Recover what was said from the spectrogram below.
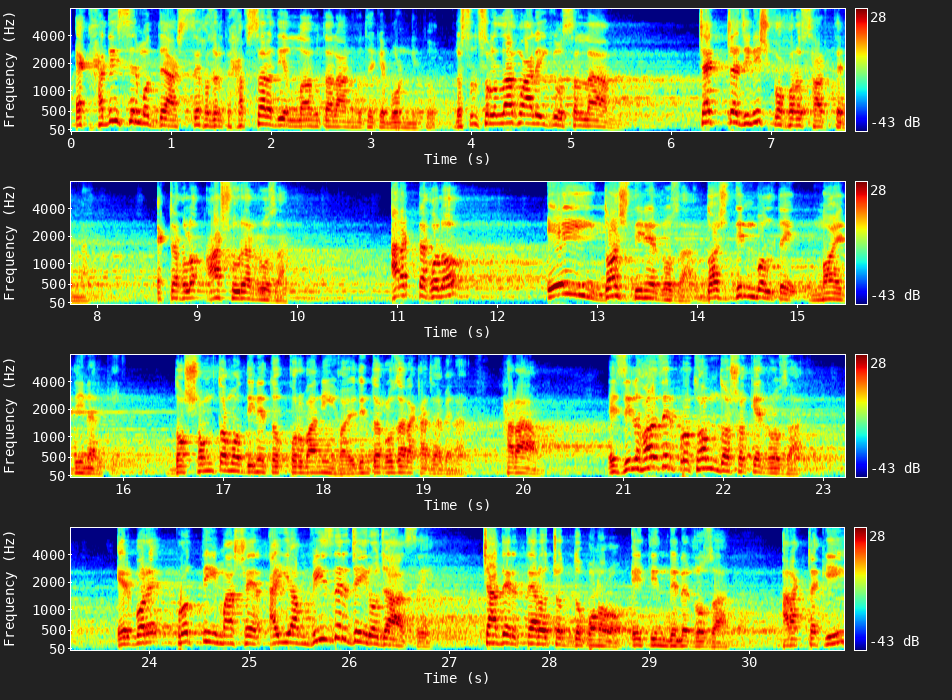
এক হাদিসের মধ্যে আসছে হজরত হাফসারাদি আল্লাহ আনহু থেকে বর্ণিত। রসুল সাল্লাহ আলাইকি ওসাল্লাম চারটা জিনিস কখনো ছাড়তেন না। একটা হলো আশুরার রোজা আর একটা হলো এই দশ দিনের রোজা। দশ দিন বলতে নয় দিন আর কি। দশমতম দিনে তো কোরবানি হয়, ওই দিন তো রোজা রাখা যাবে না। হারাম। এই জিলহজের প্রথম দশকের রোজা। এরপরে প্রতি মাসের আইয়াম ভিজের যেই রোজা আছে, চাঁদের তেরো, চোদ্দ, পনেরো, এই তিন দিনের রোজা। আর একটা কি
